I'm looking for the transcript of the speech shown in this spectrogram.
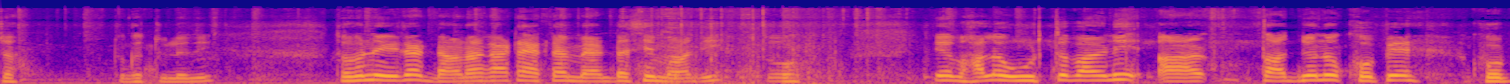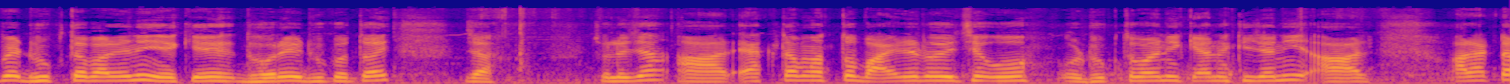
চ, তোকে তুলে দিই। তবে না এটা ডানা কাটা একটা ম্যাডাসি মাদি, তো এ ভালো উঠতে পারেনি, আর তার জন্য খোপে খোপে ঢুকতে পারেনি, একে ধরেই ঢুকোতে হয়। যা, চলে যা। আর একটা মাত্র বাইরে রয়েছে ও ও ঢুকতে পারেনি কেন কি জানি। আর আর একটা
